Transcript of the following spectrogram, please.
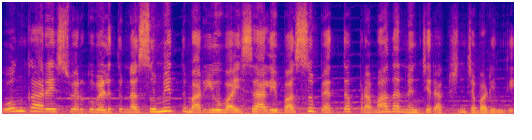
ఓంకారేశ్వర్కు వెళుతున్న సుమిత్ మరియు వైశాలి బస్సు పెద్ద ప్రమాదం నుంచి రక్షించబడింది.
